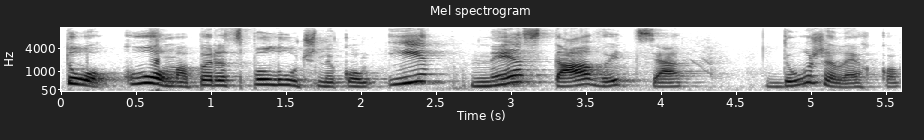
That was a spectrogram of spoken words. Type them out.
то кома перед сполучником і не ставиться. Дуже легко.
